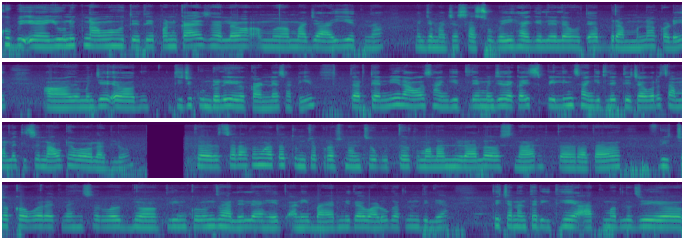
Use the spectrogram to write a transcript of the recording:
खूप युनिक नावं होते ते. पण काय झालं माझ्या आई आहेत ना म्हणजे माझ्या सासूबाई ह्या गेलेल्या होत्या ब्राह्मणाकडे. म्हणजे तिची कुंडली काढण्यासाठी. तर त्यांनी नावं सांगितले म्हणजे काही स्पेलिंग सांगितले त्याच्यावरच आम्हाला तिचं नाव ठेवावं लागलं. तर चला तर मग आता तुमच्या प्रश्नांचं उत्तर तुम्हाला मिळालं असणार. तर आता फ्रीजचं कवर आहेत ना हे सर्व क्लीन करून झालेले आहेत आणि बाहेर मी त्या वाळू घालून दिल्या. त्याच्यानंतर इथे आतमधलं जे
